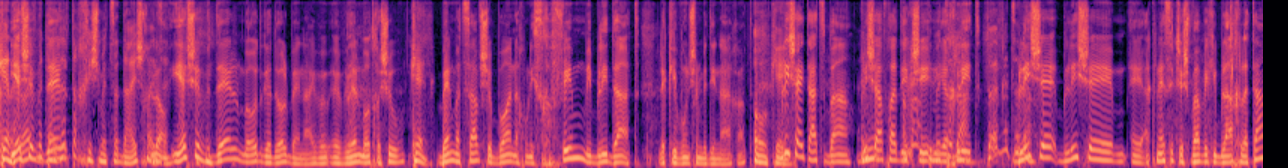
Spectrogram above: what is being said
כן, אתה יש אוהב אתה הבדל- אוהב תרחיש מצדה, יש לך את לא, זה. יש הבדל מאוד גדול בעיניי, והבדל מאוד חשוב, כן. בין מצב שבו אנחנו נסחפים מבלי דעת לכיוון של מדינה אחת. אוקיי. בלי שהייתה הצבעה, בלי שאף אחד. יחליט. בלי, ש, בלי שהכנסת ישבה וקיבלה החלטה,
